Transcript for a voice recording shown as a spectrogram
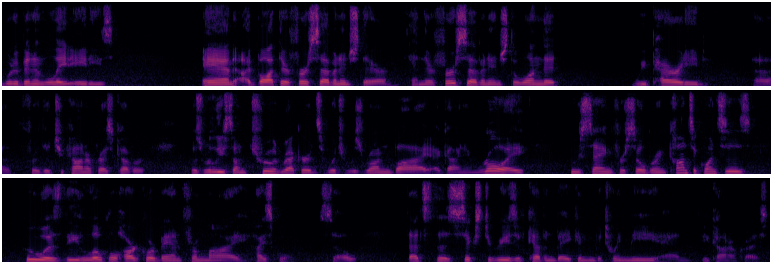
Would have been in the late '80s, and I bought their first seven-inch there. And their first seven-inch, the one that we parodied uh, for the Chicano Christ cover, was released on Truant Records, which was run by a guy named Roy, who sang for Sobering Consequences, who was the local hardcore band from my high school. So that's the six degrees of Kevin Bacon between me and Econochrist.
